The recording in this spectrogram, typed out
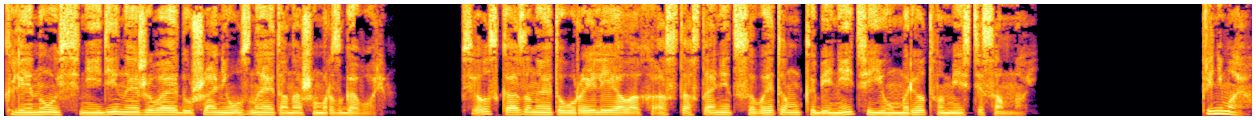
Клянусь, ни единая живая душа не узнает о нашем разговоре. Все сказанное это Урели и Аллахаст останется в этом кабинете и умрет вместе со мной. «Принимаю»,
